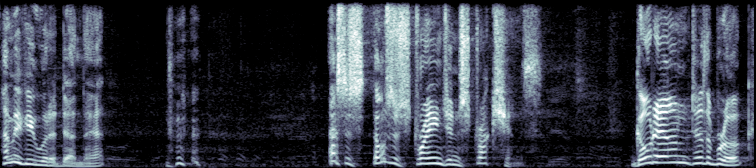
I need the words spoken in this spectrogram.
How many of you would have done that? That's just, those are strange instructions. Go down to the brook,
